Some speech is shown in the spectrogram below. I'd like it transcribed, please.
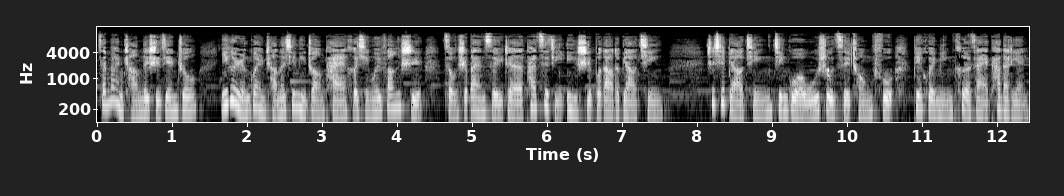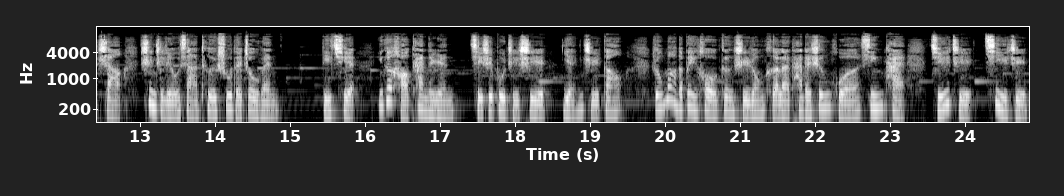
在漫长的时间中，一个人惯常的心理状态和行为方式，总是伴随着他自己意识不到的表情。这些表情经过无数次重复，便会铭刻在他的脸上，甚至留下特殊的皱纹。的确。一个好看的人，其实不只是颜值高，容貌的背后更是融合了他的生活、心态、举止、气质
